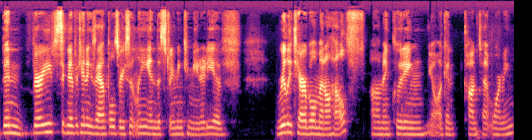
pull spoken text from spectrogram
been very significant examples recently in the streaming community of really terrible mental health, um, including, you know, again, content warning,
